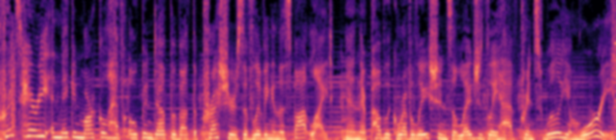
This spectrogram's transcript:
Prince Harry and Meghan Markle have opened up about the pressures of living in the spotlight, and their public revelations allegedly have Prince William worried.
